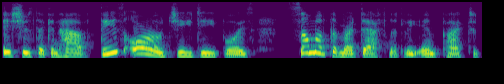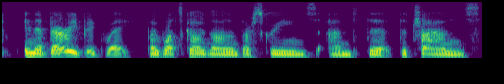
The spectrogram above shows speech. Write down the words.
issues they can have. These ROGD boys, some of them are definitely impacted in a very big way by what's going on on their screens and the the trans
